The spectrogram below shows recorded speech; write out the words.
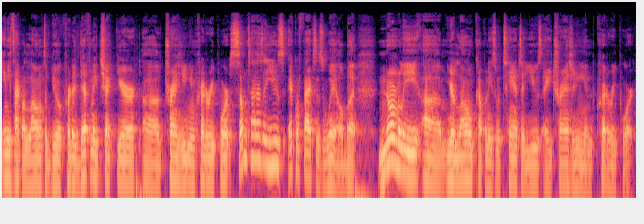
any type of loan to build credit, definitely check your uh, TransUnion credit report. Sometimes they use Equifax as well, but normally um, your loan companies would tend to use a TransUnion credit report.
